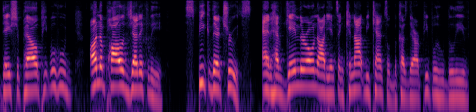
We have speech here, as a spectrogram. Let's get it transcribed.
Dave Chappelle, people who unapologetically speak their truths and have gained their own audience and cannot be canceled because there are people who believe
